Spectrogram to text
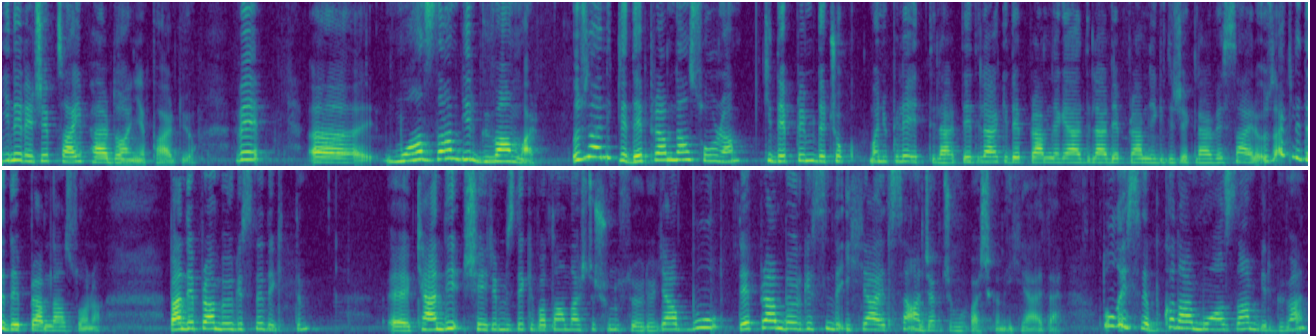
yine Recep Tayyip Erdoğan yapar diyor. Ve e, muazzam bir güven var. Özellikle depremden sonra ki depremi de çok manipüle ettiler. Dediler ki depremle geldiler, depremle gidecekler vesaire. Özellikle de depremden sonra. Ben deprem bölgesine de gittim. Ee, kendi şehrimizdeki vatandaş da şunu söylüyor. Ya bu deprem bölgesini de ihya etse ancak Cumhurbaşkanı ihya eder. Dolayısıyla bu kadar muazzam bir güven,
